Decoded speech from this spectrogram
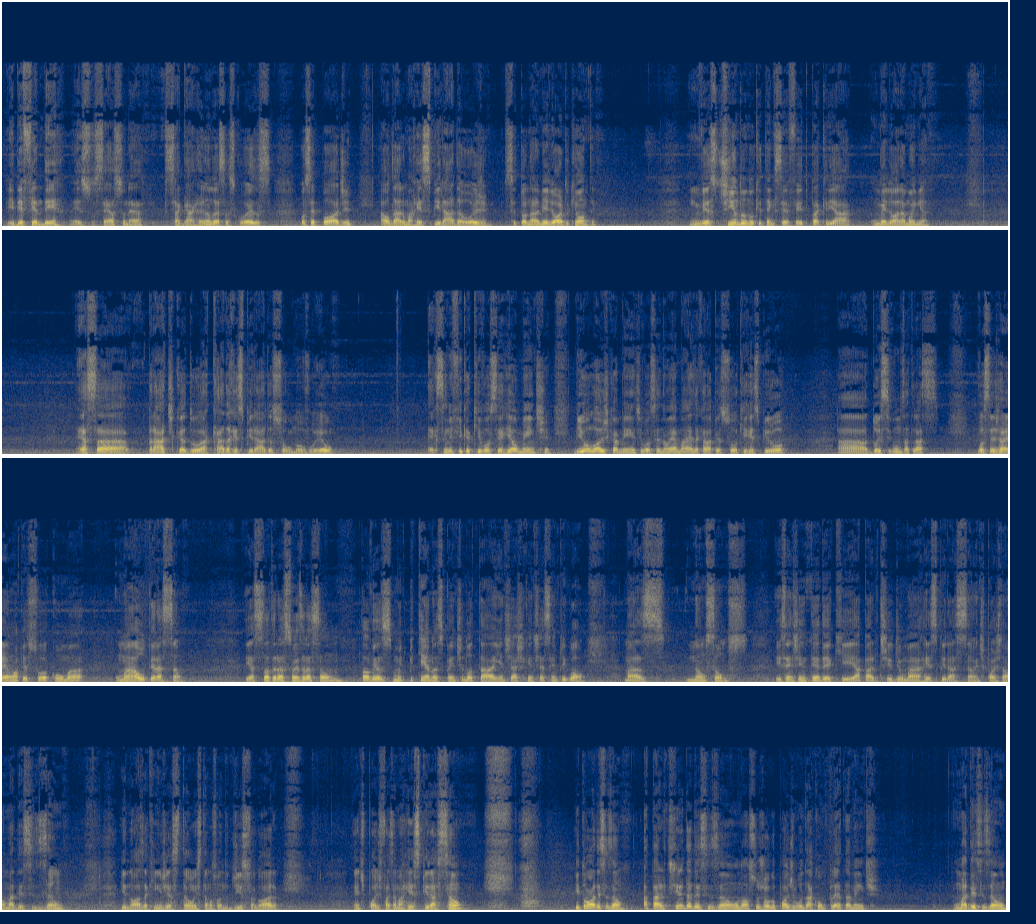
e defender esse sucesso, né, se agarrando a essas coisas, você pode, ao dar uma respirada hoje, se tornar melhor do que ontem. Investindo no que tem que ser feito para criar um melhor amanhã. Essa prática do a cada respirada eu sou um novo eu é que significa que você realmente, biologicamente, você não é mais aquela pessoa que respirou há dois segundos atrás. Você já é uma pessoa com uma, uma alteração. E essas alterações elas são talvez muito pequenas para a gente notar e a gente acha que a gente é sempre igual. Mas não somos. E se a gente entender que a partir de uma respiração a gente pode tomar uma decisão, e nós aqui em gestão estamos falando disso agora, a gente pode fazer uma respiração e tomar uma decisão. A partir da decisão, o nosso jogo pode mudar completamente. Uma decisão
